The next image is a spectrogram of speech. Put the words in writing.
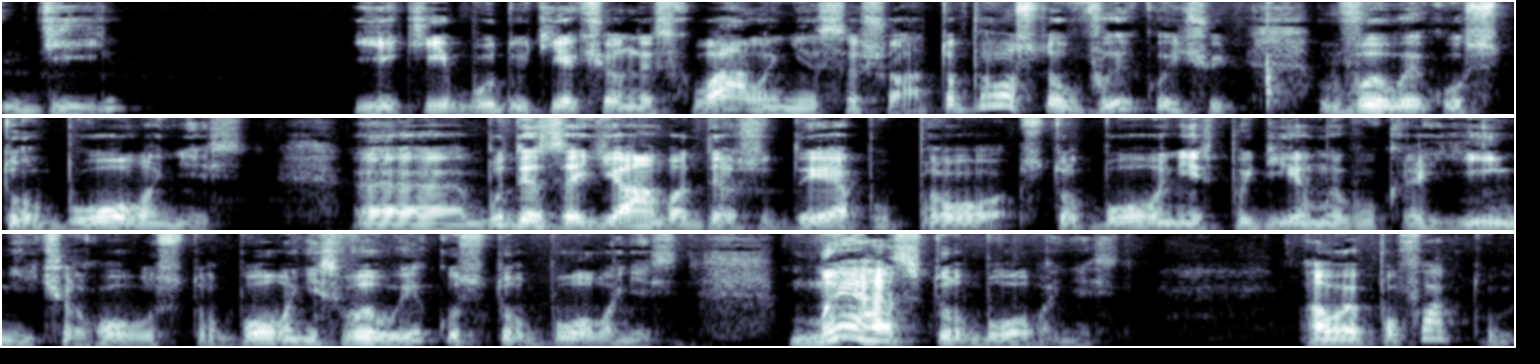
дій, які будуть, якщо не схвалені США, то просто викличуть велику стурбованість. Е, Буде заява Держдепу про стурбованість подіями в Україні, чергову стурбованість, велику стурбованість, мега стурбованість. Але по факту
